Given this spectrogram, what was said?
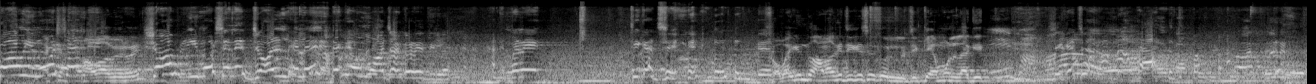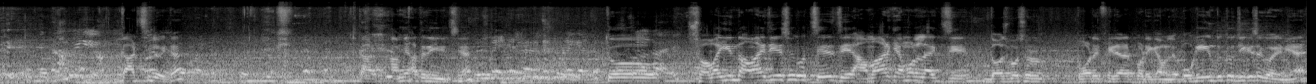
সব ইমোশন হাওয়া বেরোয়। সব ইমোশনে জল ঢেলে এটাকে মজা করে দিল। মানে ঠিক আছে। সবাই কিন্তু আমাকে জিজ্ঞেস করল যে কেমন লাগে। ঠিক আছে কাটছিল এটা? আমি হাতে দিয়ে দিচ্ছি হ্যাঁ? তো সবাই কিন্তু আমায় জিজ্ঞেস করছে যে আমার কেমন লাগছে দশ বছর পরে ফেরার পরে কেমন লাগে ওকে কিন্তু কেউ জিজ্ঞাসা করেনি হ্যাঁ?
